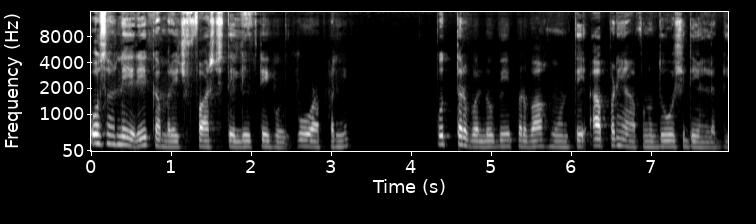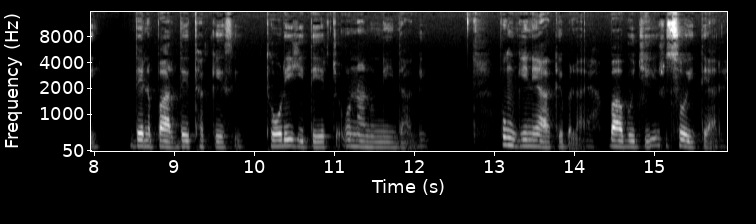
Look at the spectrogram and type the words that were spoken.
ਉਸ ਹਨੇਰੇ ਕਮਰੇ 'ਚ ਫਰਸ਼ ਤੇ ਲੇਟੇ ਹੋਏ ਉਹ ਆਪਣੇ ਪੁੱਤਰ ਵੱਲੋਂ ਬੇਪਰਵਾਹ ਹੋਣ ਤੇ ਆਪਣੇ ਆਪ ਨੂੰ ਦੋਸ਼ ਦੇਣ ਲੱਗੀ। ਦਿਨ ਭਰ ਦੇ ਥੱਕੇ ਸੀ। ਥੋੜੀ ਹੀ ਦੇਰ 'ਚ ਉਹਨਾਂ ਨੂੰ ਨੀਂਦ ਆ ਗਈ। ਪੁੰਗੀ ਨੇ ਆ ਕੇ ਬੁਲਾਇਆ, ਬਾਬੂ ਜੀ, ਰਸੋਈ ਤਿਆਰ ਹੈ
